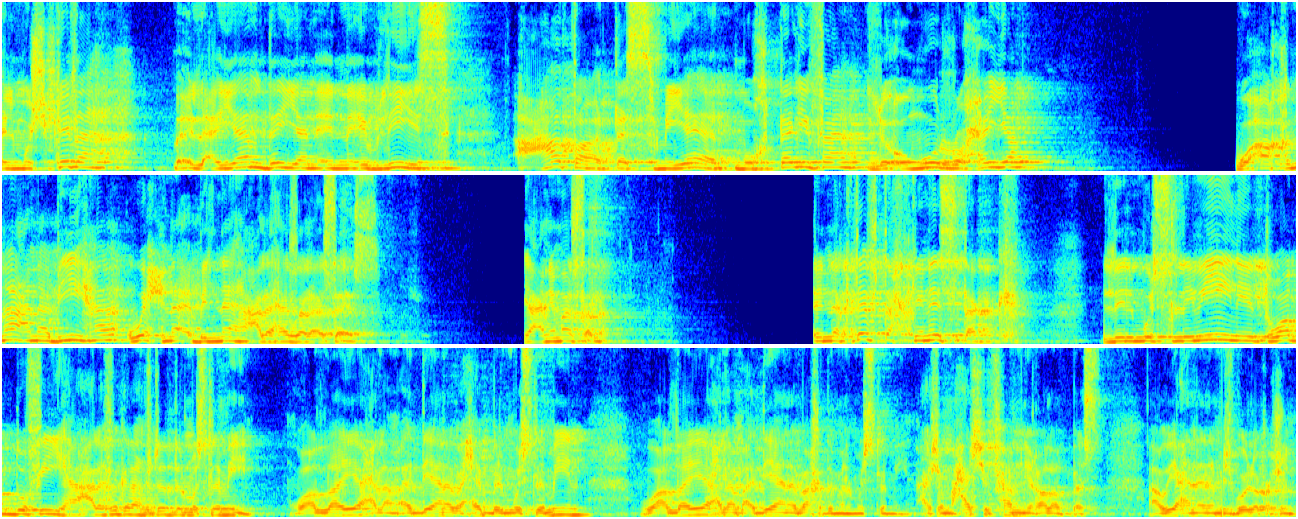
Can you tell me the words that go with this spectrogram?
المشكلة الأيام دي إن إبليس عطى تسميات مختلفة لأمور روحية وأقنعنا بيها وإحنا قبلناها على هذا الأساس. يعني مثلا إنك تفتح كنيستك للمسلمين يتوضوا فيها. على فكرة مش ضد المسلمين. والله يعلم قد إيه أنا بحب المسلمين والله يعلم قد إيه أنا بخدم المسلمين. عشان ما حدش يفهمني غلط بس. أو يعني أنا مش بقول لك عشان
